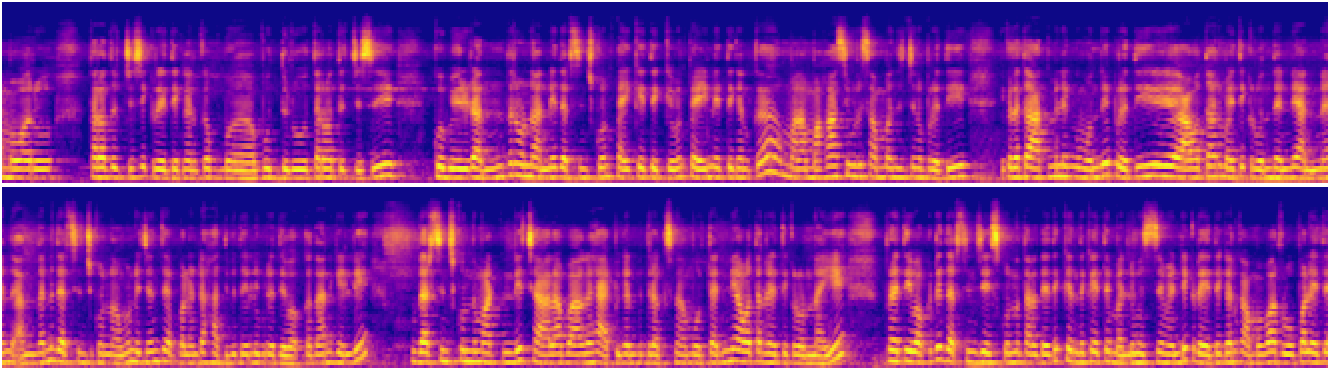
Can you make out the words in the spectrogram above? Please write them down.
అమ్మవారు తర్వాత వచ్చేసి ఇక్కడైతే కనుక బుద్ధుడు తర్వాత వచ్చేసి కుబేరుడు అందరూ ఉన్న అన్నీ దర్శించుకొని పైకి అయితే ఎక్కేమని పైన అయితే కనుక మన మహాశివుడికి సంబంధించిన ప్రతి ఇక్కడైతే ఆత్మలింగం ఉంది. ప్రతి అవతారం అయితే ఇక్కడ ఉందండి. అన్ని అందరినీ దర్శించుకున్నాము. నిజం చెప్పాలంటే హద్దుకు తెలియ ప్రతి ఒక్కదానికి వెళ్ళి దర్శించుకుందన్నమాట అండి చాలా బాగా హ్యాపీగా అనిపింది దక్షిణామూర్తి అన్ని అవతారాలు అయితే ఇక్కడ ఉన్నాయి. ప్రతి ఒక్కటి దర్శనం చేసుకున్న తర్వాత అయితే కిందకైతే మళ్ళీ వచ్చామండి ఇక్కడ అయితే కనుక అమ్మవారి రూపాలు అయితే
